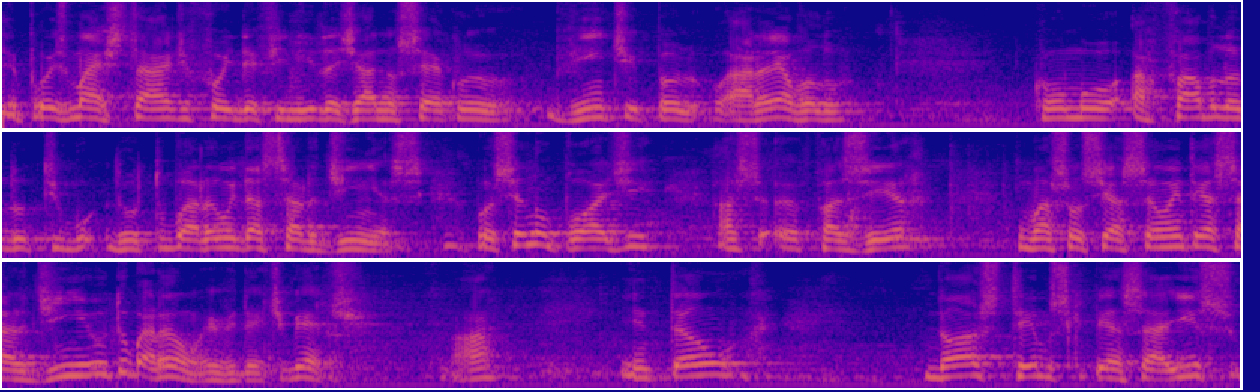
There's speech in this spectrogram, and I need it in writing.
depois, mais tarde, foi definida já no século XX por Arevalo como a fábula do, do tubarão e das sardinhas. Você não pode fazer uma associação entre a sardinha e o tubarão, evidentemente. Tá? Então, nós temos que pensar isso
